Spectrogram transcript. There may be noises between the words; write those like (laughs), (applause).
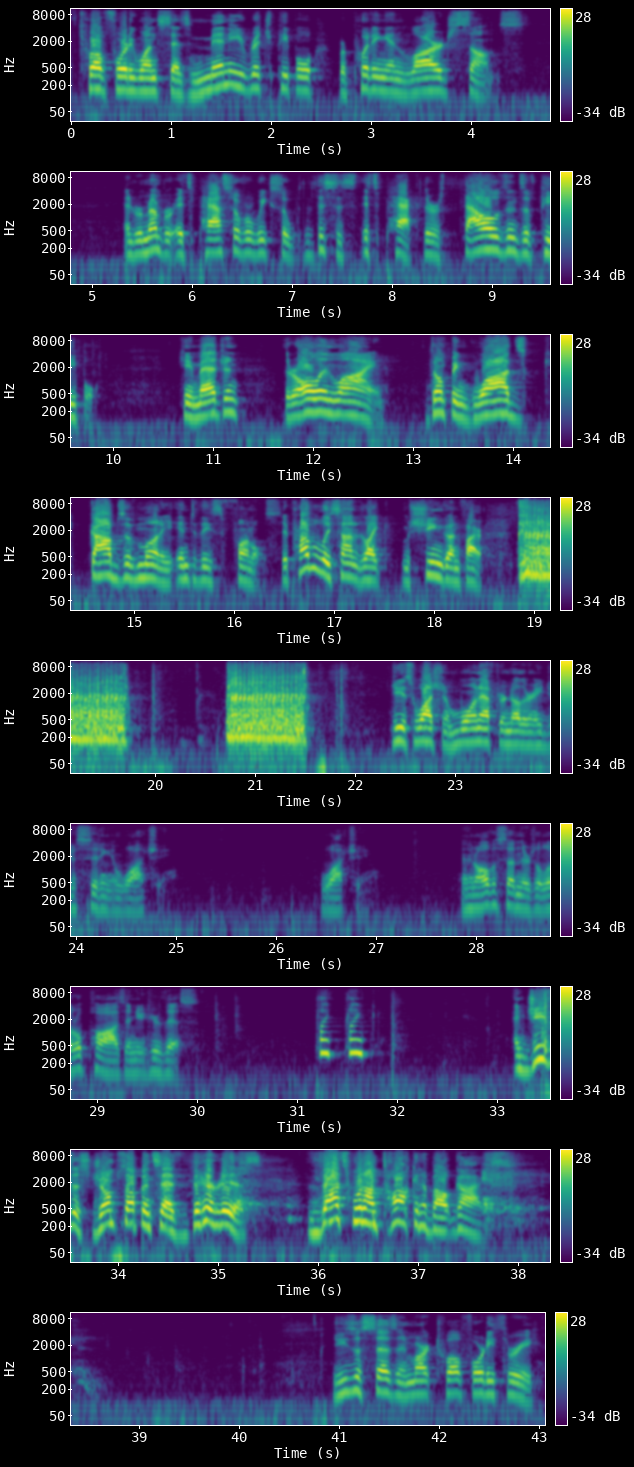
12:41 says many rich people were putting in large sums. And remember, it's Passover week, so this is it's packed. There are thousands of people. Can you imagine? They're all in line, dumping wads, gobs of money into these funnels. It probably sounded like machine gun fire. (laughs) Jesus watching them one after another, and he just sitting and watching. Watching. And then all of a sudden there's a little pause, and you hear this plink, plink. And Jesus jumps up and says, There it is. That's what I'm talking about, guys. Jesus says in Mark 12 43,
